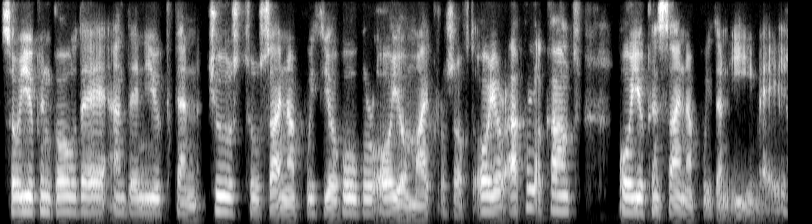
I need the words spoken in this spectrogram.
So you can go there and then you can choose to sign up with your Google or your Microsoft or your Apple account, or you can sign up with an email.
